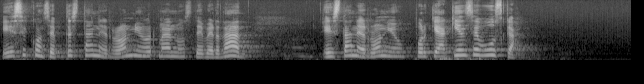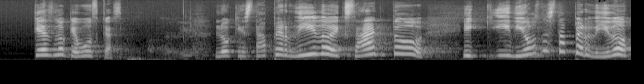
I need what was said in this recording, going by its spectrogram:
Ese concepto es tan erróneo, hermanos, de verdad. Es tan erróneo, porque ¿a quién se busca? ¿Qué es lo que buscas? Lo que está perdido, exacto. Y, Dios no está perdido.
